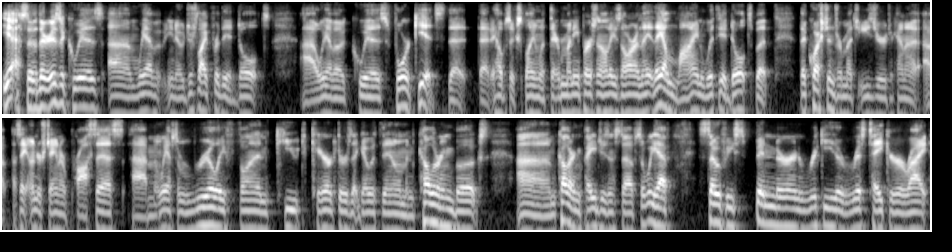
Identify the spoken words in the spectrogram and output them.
Yeah, so there is a quiz. Um, we have, you know, just like for the adults, uh, we have a quiz for kids that that helps explain what their money personalities are, and they, they align with the adults, but the questions are much easier to kind of, uh, I say, understand or process. Um, and we have some really fun, cute characters that go with them, and coloring books um, coloring pages and stuff. So we have Sophie Spender and Ricky the risk taker, right?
